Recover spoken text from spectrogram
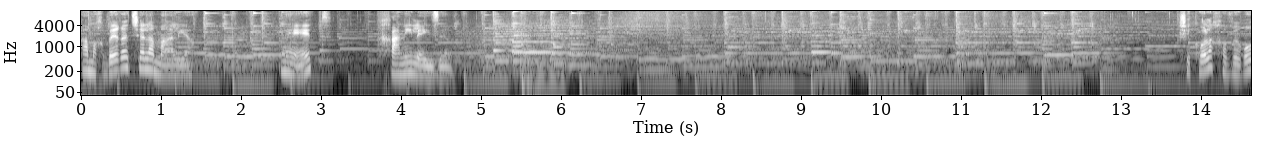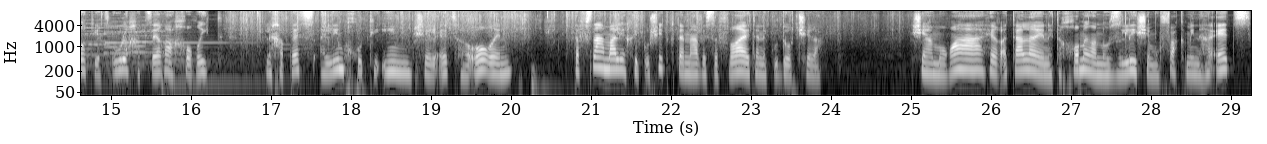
המחברת של עמליה, מאת חני לייזר. כשכל החברות יצאו לחצר האחורית לחפש עלים חוטיים של עץ האורן, תפסה עמליה חיפושית קטנה וספרה את הנקודות שלה. כשהמורה הראתה להן את החומר הנוזלי שמופק מן העץ,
